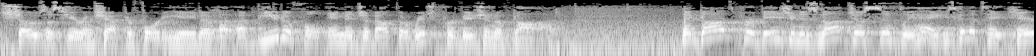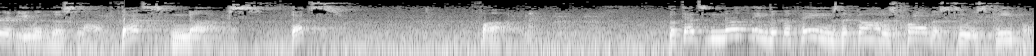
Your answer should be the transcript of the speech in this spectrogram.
shows us here in chapter 48 a, a beautiful image about the rich provision of God. That God's provision is not just simply, hey, He's going to take care of you in this life. That's nice. That's fine. But that's nothing to the things that God has promised to His people.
